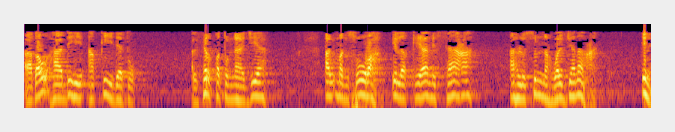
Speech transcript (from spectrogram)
atau hadihi aqidatu al firqatu najiyah al mansurah ila qiyam as-sa'ah ahlu sunnah wal jamaah ini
